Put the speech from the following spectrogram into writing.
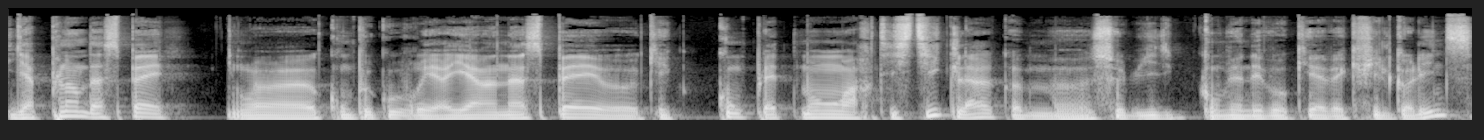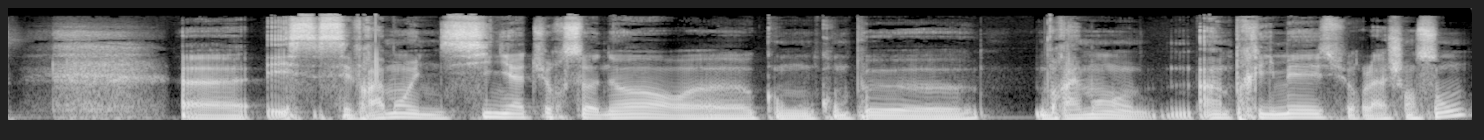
il y a plein d'aspects. euh, qu'on peut couvrir. Il y a un aspect euh, qui est complètement artistique là, comme celui qu'on vient d'évoquer avec Phil Collins. Et c'est vraiment une signature sonore qu'on qu'on peut vraiment imprimer sur la chanson.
